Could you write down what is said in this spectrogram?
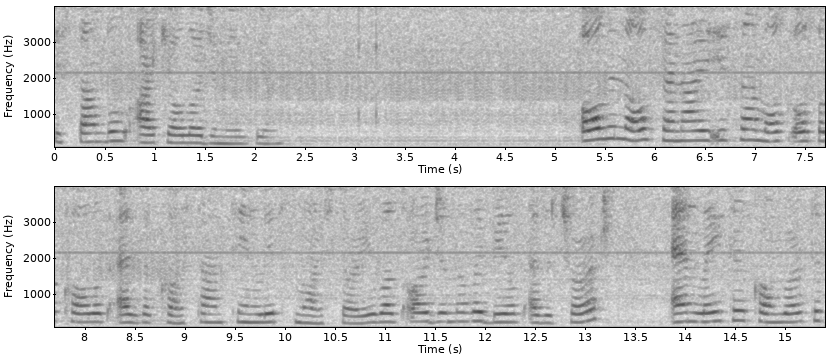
Istanbul Archaeology Museum. All in all, Fenari Isa Mosque, also called as the Constantine Lips Monastery, was originally built as a church and later converted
